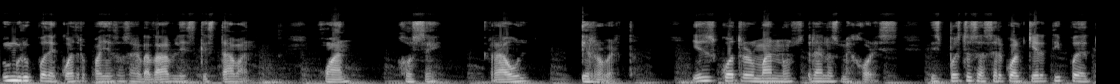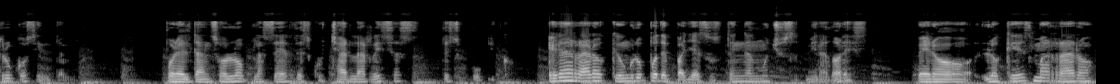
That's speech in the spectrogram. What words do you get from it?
un grupo de cuatro payasos agradables que estaban Juan, José, Raúl y Roberto. Y esos cuatro hermanos eran los mejores, dispuestos a hacer cualquier tipo de truco sin temor, por el tan solo placer de escuchar las risas de su público. Era raro que un grupo de payasos tengan muchos admiradores, pero lo que es más raro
